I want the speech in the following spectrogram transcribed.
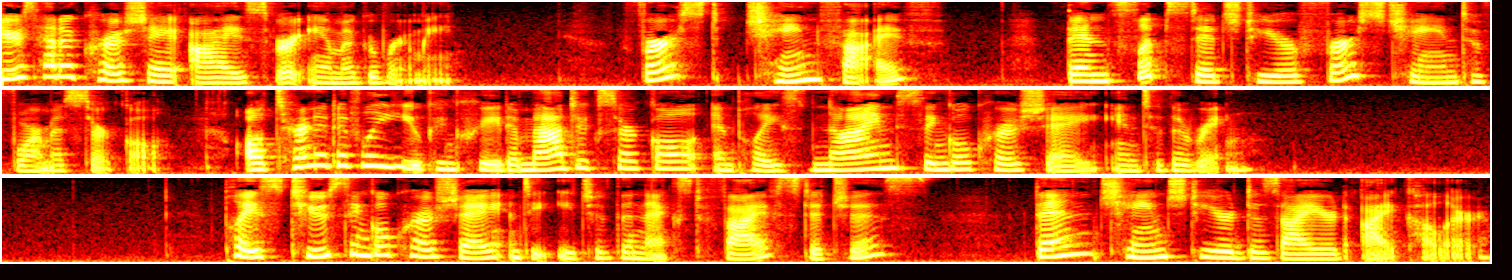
Here's how to crochet eyes for amigurumi. First, chain 5, then slip stitch to your first chain to form a circle. Alternatively, you can create a magic circle and place 9 single crochet into the ring. Place 2 single crochet into each of the next 5 stitches, then change to your desired eye color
